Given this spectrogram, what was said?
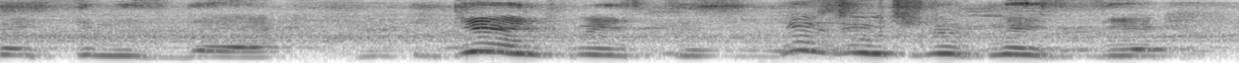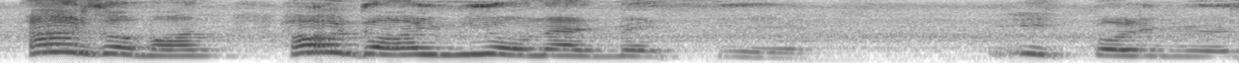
Messi'mizde. Genç Messi, 103'lük Messi. Her zaman, her daim Lionel Messi. İlk golümüz.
